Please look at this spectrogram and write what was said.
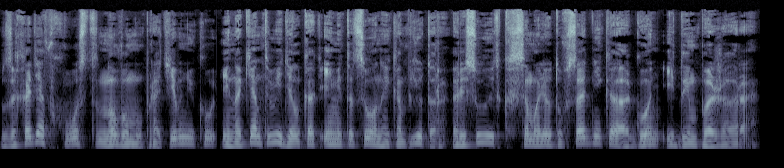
Заходя в хвост новому противнику, Иннокент видел, как имитационный компьютер рисует к самолету всадника огонь и дым пожара.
